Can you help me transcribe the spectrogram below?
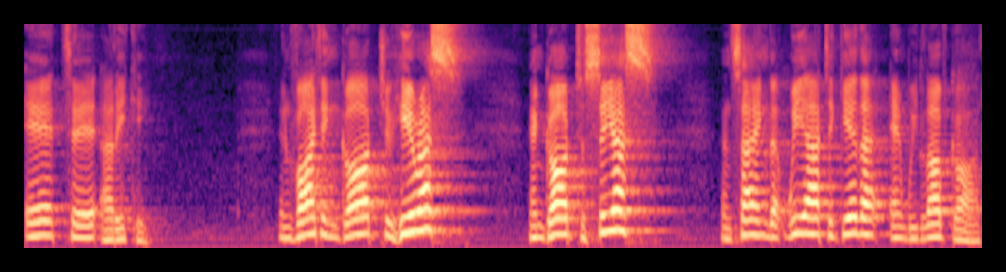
E te ariki. Inviting God to hear us and God to see us, and saying that we are together and we love God.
